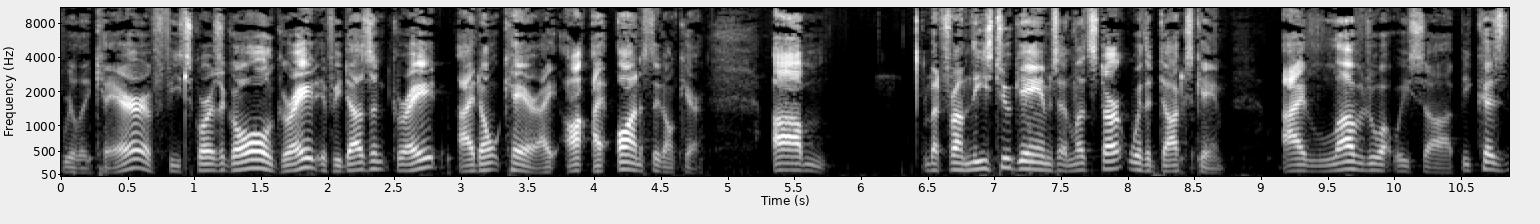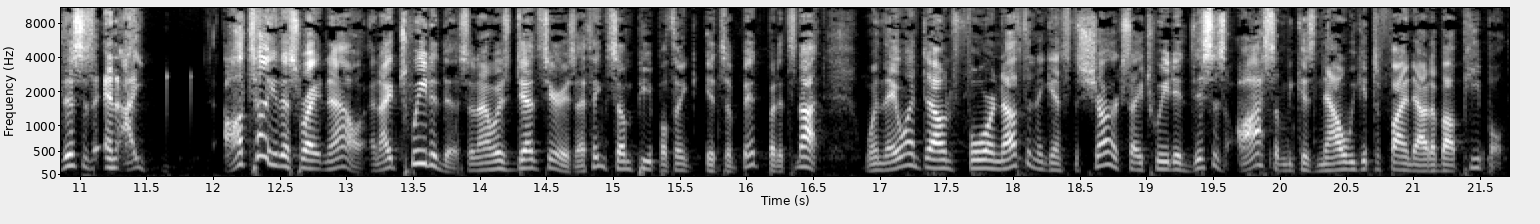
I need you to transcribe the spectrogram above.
really care. If he scores a goal, great. If he doesn't, great. I don't care. I, I honestly don't care. Um, but from these two games, and let's start with the Ducks game, I loved what we saw because this is, and I, I'll tell you this right now, and I tweeted this, and I was dead serious. I think some people think it's a bit, but it's not. When they went down four nothing against the Sharks, I tweeted, "This is awesome because now we get to find out about people.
